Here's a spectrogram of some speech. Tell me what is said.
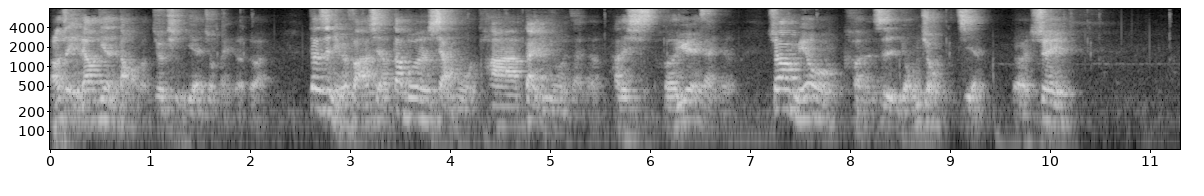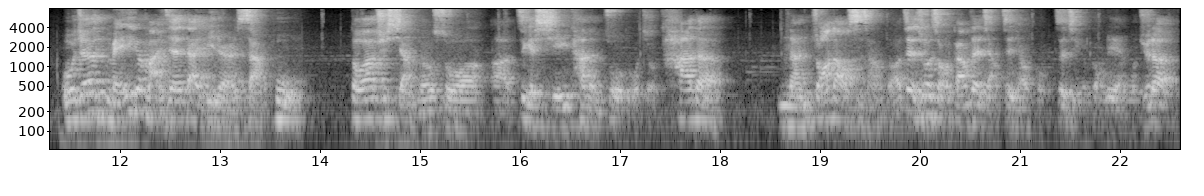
然后这饮料店倒了，就停业就没了，对？但是你会发现，大部分项目它代币永远在那，它的合约在那，虽然没有可能是永久不见，对。所以我觉得每一个买这些代币的人，散户都要去想，就是说啊、这个协议它能做多久，它的能抓到市场多少？这也是为什么我刚刚在讲这条这几个攻链，我觉得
